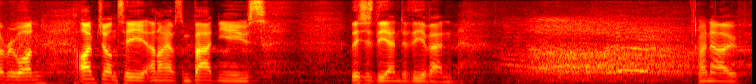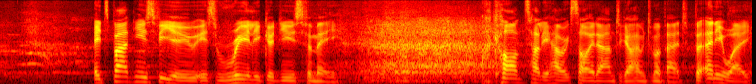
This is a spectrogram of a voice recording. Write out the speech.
everyone. I'm Jonty, and I have some bad news. This is the end of the event. I know. It's bad news for you, it's really good news for me. I can't tell you how excited I am to go home to my bed. But anyway,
